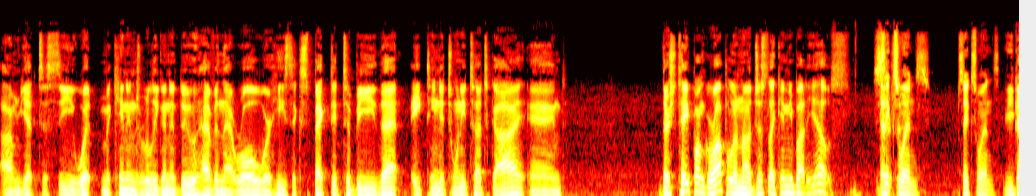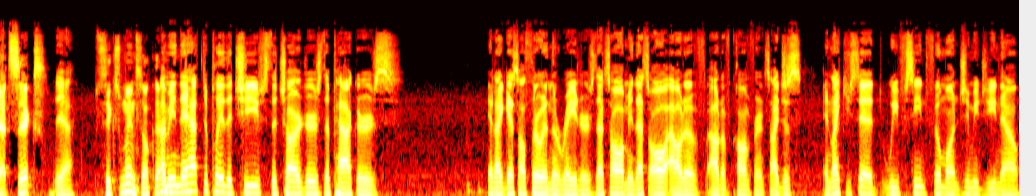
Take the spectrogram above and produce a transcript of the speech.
I'm yet to see what McKinnon's really going to do, having that role where he's expected to be that 18 to 20 touch guy. And there's tape on Garoppolo now, just like anybody else. Six wins. Six wins. You got six. Yeah. Six wins, okay. I mean, they have to play the Chiefs, the Chargers, the Packers, and I guess I'll throw in the Raiders. That's all. I mean, that's all out of out of conference. I just and like you said, we've seen film on Jimmy G now.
